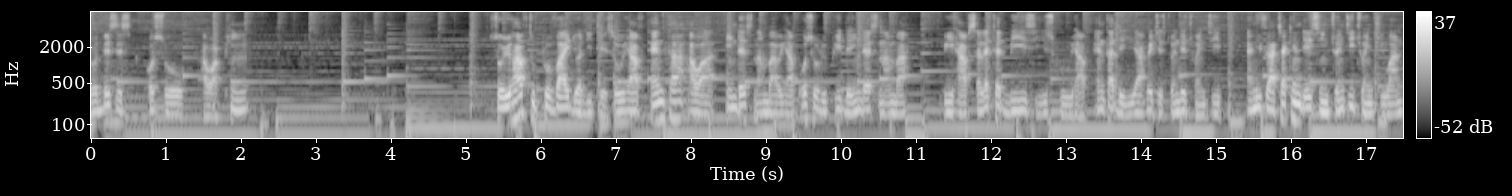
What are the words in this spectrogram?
so this is also our pin. So you have to provide your details. So we have enter our index number. We have also repeat the index number. We have selected BEC school, we have entered the year which is 2020 and if you are checking this in 2021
